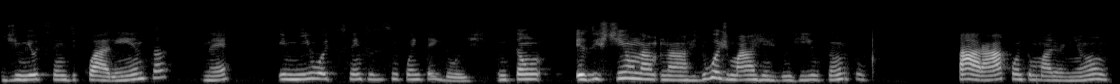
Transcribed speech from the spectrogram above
de 1840, né, e 1852. Então, existiam na, nas duas margens do rio, tanto Pará quanto Maranhão,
